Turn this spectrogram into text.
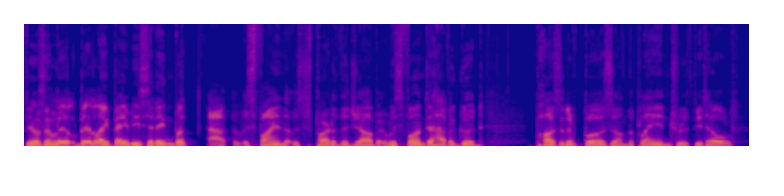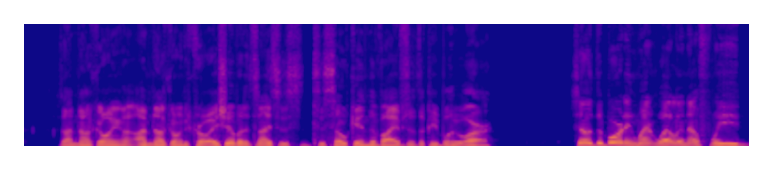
Feels a little bit like babysitting, but uh, it was fine. That was just part of the job. It was fun to have a good, positive buzz on the plane. Truth be told. I'm not going. I'm not going to Croatia, but it's nice to, to soak in the vibes of the people who are. So the boarding went well enough. We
